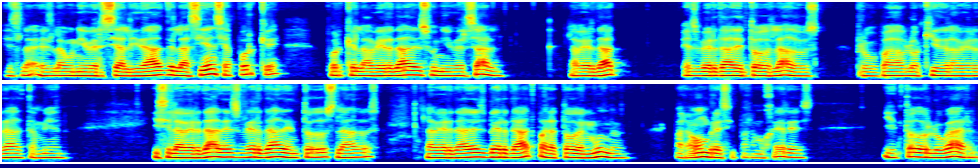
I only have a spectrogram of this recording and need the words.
Es la, es la universalidad de la ciencia. ¿Por qué? Porque la verdad es universal. La verdad es verdad en todos lados. Prabhupada habló aquí de la verdad también. Y si la verdad es verdad en todos lados, la verdad es verdad para todo el mundo, para hombres y para mujeres, y en todo lugar.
